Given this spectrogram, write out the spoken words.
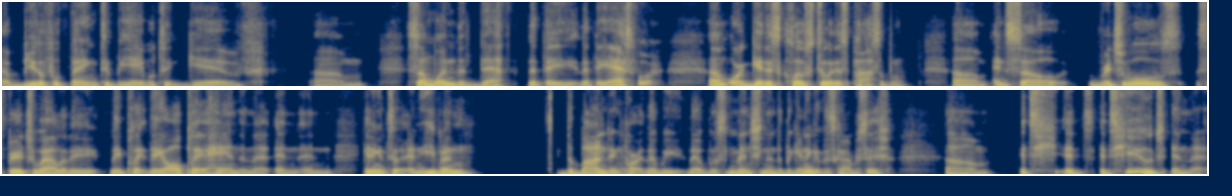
a beautiful thing to be able to give um, someone the death that they that they ask for, um, or get as close to it as possible. Um, and so rituals, spirituality, they play they all play a hand in that and and getting into it. And even the bonding part that we that was mentioned in the beginning of this conversation. Um, it's it's it's huge in that.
